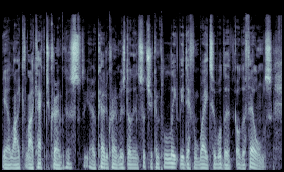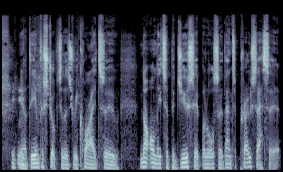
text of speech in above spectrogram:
you know, like like Ektachrome, because you know Kodachrome was done in such a completely different way to other other films. Mm-hmm. You know, the infrastructure that's required to not only to produce it but also then to process it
